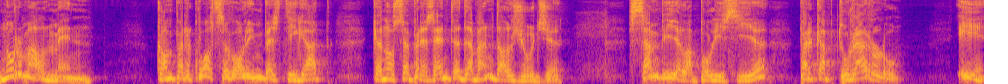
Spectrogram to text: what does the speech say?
Normalment, com per qualsevol investigat que no se presenta davant del jutge, s'envia la policia per capturar-lo i,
